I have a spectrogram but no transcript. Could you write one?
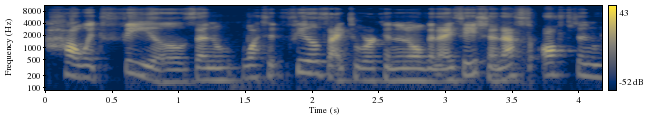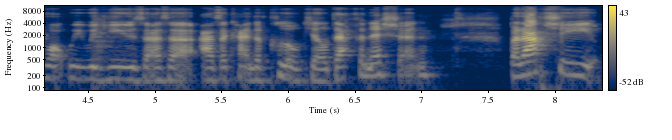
how it feels and what it feels like to work in an organization. That's often what we would use as a as a kind of colloquial definition. But actually,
